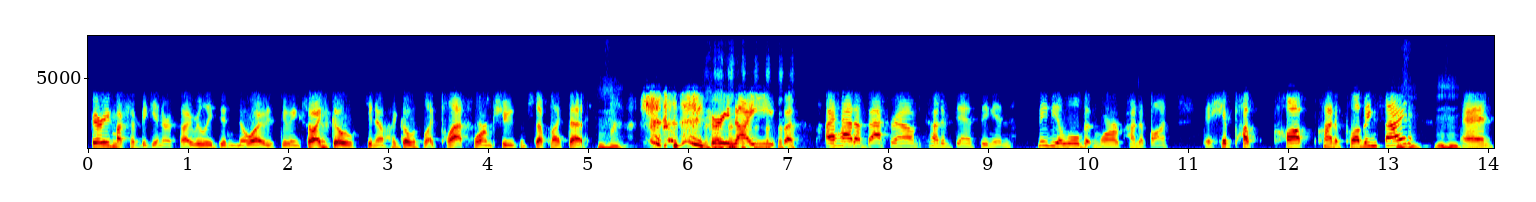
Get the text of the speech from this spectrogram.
very much a beginner, so I really didn't know what I was doing. So I'd go, you know, I'd go with like platform shoes and stuff like that. Mm-hmm. very naive, but I had a background kind of dancing and maybe a little bit more kind of on the hip hop cop kind of clubbing side. Mm-hmm. mm-hmm. And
